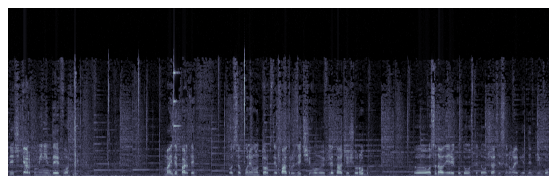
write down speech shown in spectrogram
Deci chiar cu minim de efort. Mai departe, o să punem un torx de 40 și vom înfileta acest șurub Uh, o să dau direct cu 226 să nu mai pierdem timpul.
